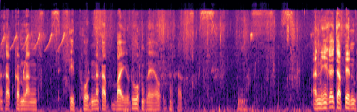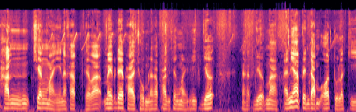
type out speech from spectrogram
นะครับกำลังติดผลนะครับ ใบร่วงแล้วนะครับ อันนี้ก็จะเป็นพันธุ์เชียงใหม่นะครับ แต่ว่าไม่ได้พาชมนะครับ พันธุ์เชียงใหม่นี่เยอะ นะครับ เยอะมาก อันนี้เป็นดำออสตุรกี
